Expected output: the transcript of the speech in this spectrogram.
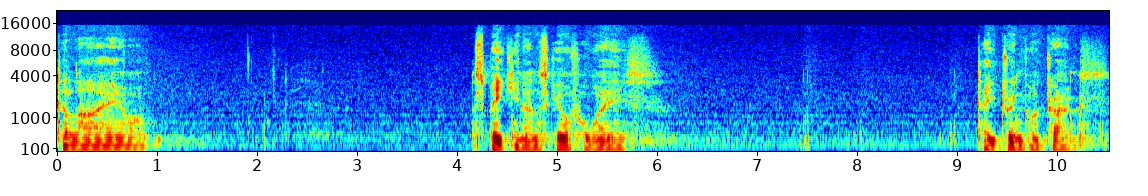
to lie or speak in unskillful ways, take drink or drugs,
